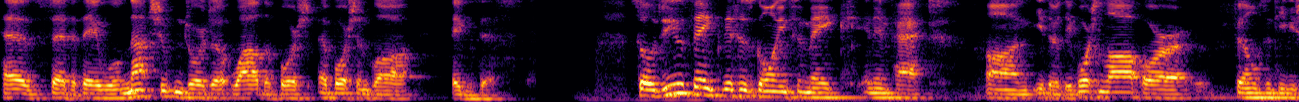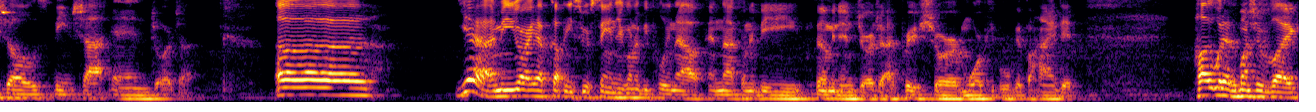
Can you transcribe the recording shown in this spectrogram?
has said that they will not shoot in Georgia while the abor- abortion law exists. So, do you think this is going to make an impact on either the abortion law or films and TV shows being shot in Georgia? Uh, yeah. I mean, you already have companies who are saying they're going to be pulling out and not going to be filming in Georgia. I'm pretty sure more people will get behind it. Hollywood has a bunch of like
